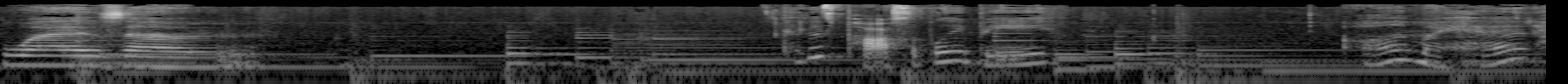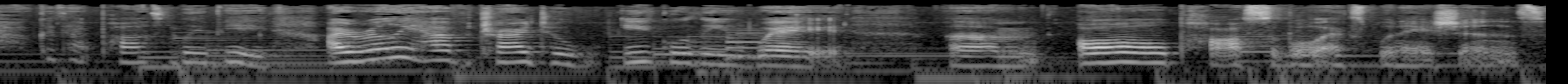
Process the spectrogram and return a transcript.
was um, could this possibly be all in my head? How could that possibly be? I really have tried to equally weigh um, all possible explanations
